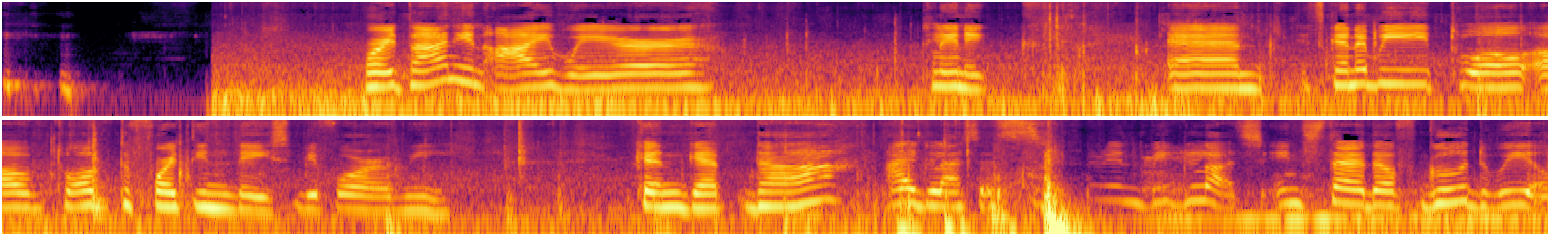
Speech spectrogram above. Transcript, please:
We're done in eyewear clinic and it's gonna be 12 of 12 to 14 days before we can get the eyeglasses in big lots instead of Goodwill.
